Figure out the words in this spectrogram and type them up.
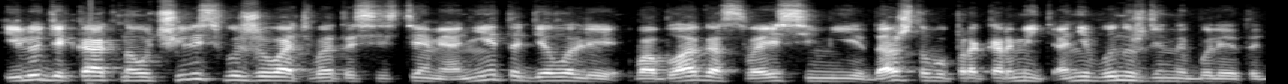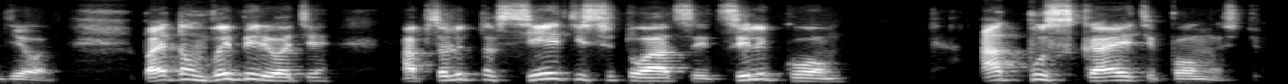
И люди как научились выживать в этой системе, они это делали во благо своей семьи, да, чтобы прокормить. Они вынуждены были это делать. Поэтому вы берете абсолютно все эти ситуации целиком, отпускаете полностью.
